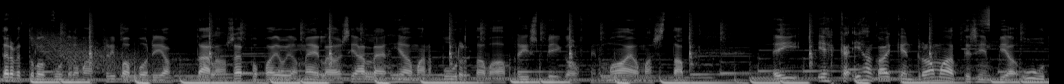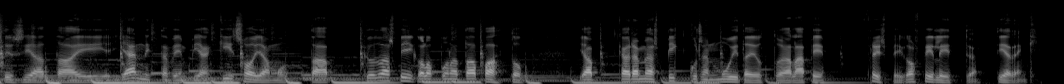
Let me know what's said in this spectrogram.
Tervetuloa kuuntelemaan Fribapodia. Täällä on Seppo Paju ja meillä olisi jälleen hieman purtavaa frisbeegolfin maailmasta. Ei ehkä ihan kaikkein dramaattisimpia uutisia tai jännittävimpiä kisoja, mutta kyllä taas viikonloppuna tapahtui ja käydään myös pikkusen muita juttuja läpi frisbeegolfiin liittyen, tietenkin.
